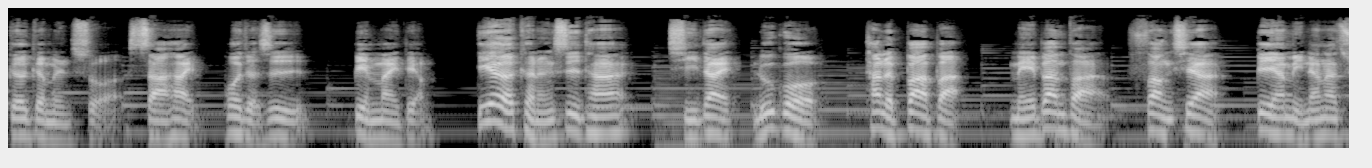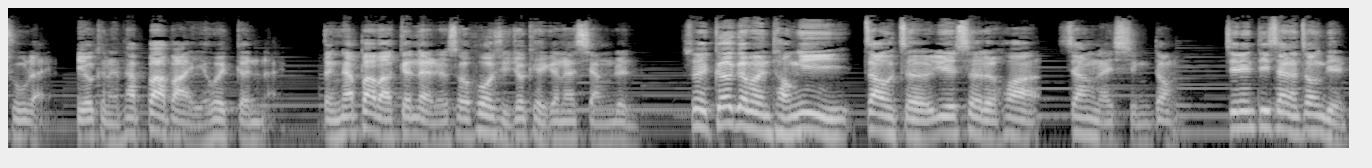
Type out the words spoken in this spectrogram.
哥哥们所杀害，或者是变卖掉；第二个可能是他期待，如果他的爸爸。没办法放下便雅悯让他出来，有可能他爸爸也会跟来。等他爸爸跟来的时候，或许就可以跟他相认。所以哥哥们同意照着约瑟的话这样来行动。今天第三个重点，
